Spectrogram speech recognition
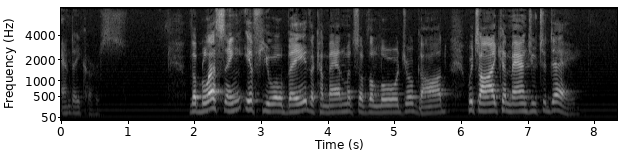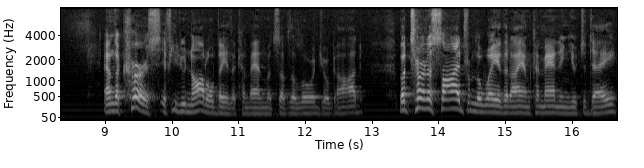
and a curse. The blessing, if you obey the commandments of the Lord your God, which I command you today. And the curse, if you do not obey the commandments of the Lord your God, but turn aside from the way that I am commanding you today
